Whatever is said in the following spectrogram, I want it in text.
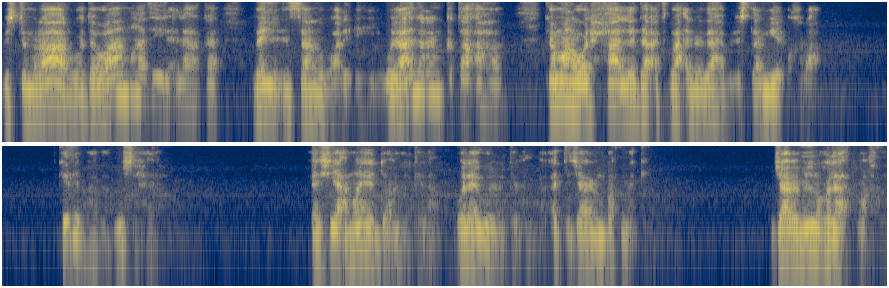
باستمرار ودوام هذه العلاقة بين الإنسان وبارئه ولا نرى انقطاعها كما هو الحال لدى أتباع المذاهب الإسلامية الأخرى. كذب هذا مو صحيح. الشيعة ما يدعون الكلام ولا يقولون الكلام أنت جايبه من بطنك. جايبه من الغلاة ماخذه.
